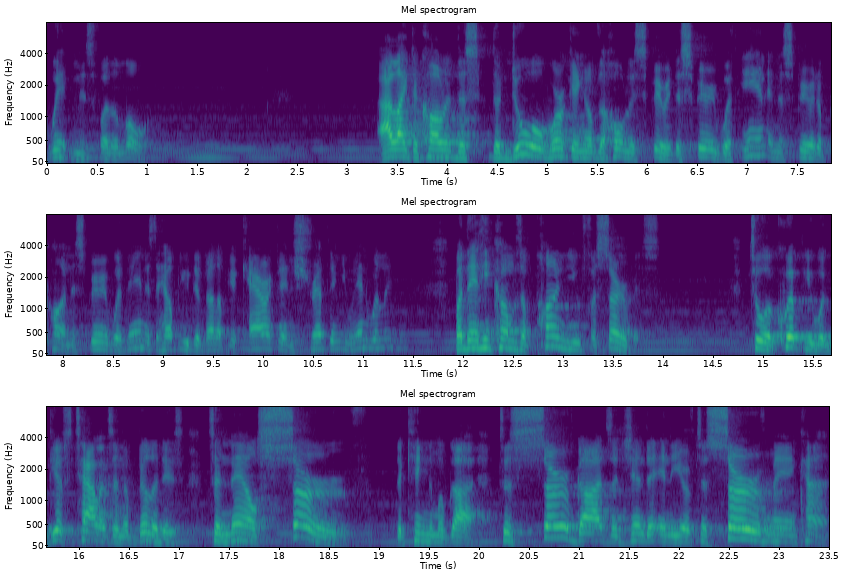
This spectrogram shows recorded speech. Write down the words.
witness for the Lord. I like to call it the, the dual working of the Holy Spirit, the Spirit within and the Spirit upon. The Spirit within is to help you develop your character and strengthen you inwardly, but then He comes upon you for service, to equip you with gifts, talents, and abilities to now serve the kingdom of God, to serve God's agenda in the earth, to serve mankind.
